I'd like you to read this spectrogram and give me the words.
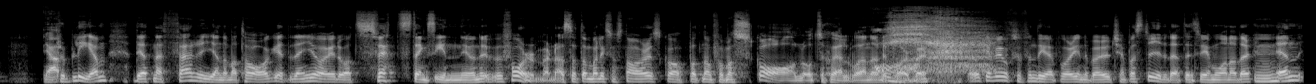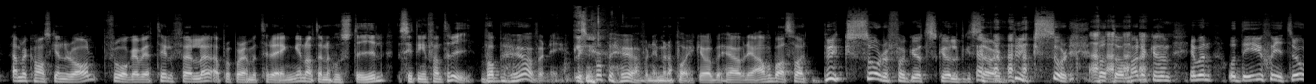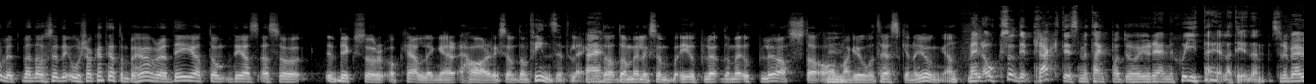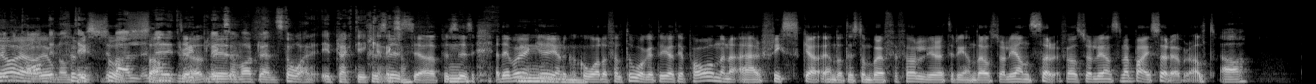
Ja. Problem det är att den här färgen de har tagit, den gör ju då att svett stängs in i uniformerna. Så att de har liksom snarare skapat någon form av skal åt sig själva än uniformer. Oh. Då kan vi också fundera på vad det innebär att utkämpa strid i detta i tre månader. Mm. En amerikansk general frågar vid ett tillfälle, apropå det här med terrängen och att den är hostil, sitt infanteri. Vad behöver ni? Liksom, vad behöver ni mina pojkar? Vad behöver ni? Han får bara svara byxor för guds skull, sir, byxor. för att de har lyckats, ja, men, och det är ju skitroligt, men också det, orsaken till att de behöver det, det är ju att de, deras alltså, byxor och kallingar har liksom, de finns inte längre. De, de, är liksom, upplö, de är upplösta av mm. mangroveträsken och djungeln. Men också det är praktiskt med tanke på att du har ju rännskita hela tiden. Så du behöver ja, inte ta ja, dig någonting. Det är bara, sant, när det är ett rip ja, liksom, vart du än står i praktiken. Precis, liksom. ja. Precis. Mm. ja. Det var ju en grej under Coca-Cola-fälttåget, det är att japanerna är friska ända tills de börjar förfölja ett rent australiensare. För australiensarna bajsar överallt. Ja.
